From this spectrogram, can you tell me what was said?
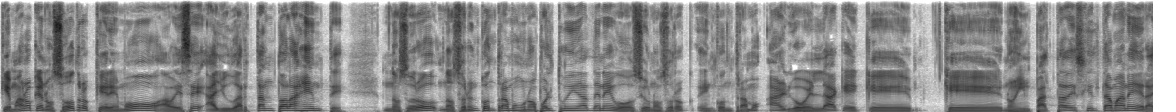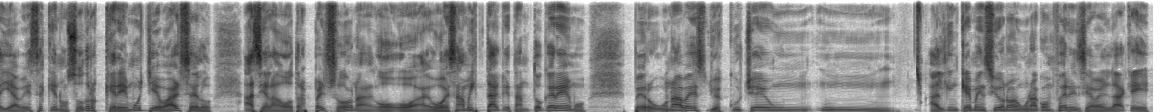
que mano, que nosotros queremos a veces ayudar tanto a la gente nosotros, nosotros encontramos una oportunidad de negocio, nosotros encontramos algo, ¿verdad? Que, que, que nos impacta de cierta manera y a veces que nosotros queremos llevárselo hacia las otras personas o, o, esa amistad que tanto queremos. Pero una vez yo escuché un, un alguien que mencionó en una conferencia, ¿verdad? Que,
